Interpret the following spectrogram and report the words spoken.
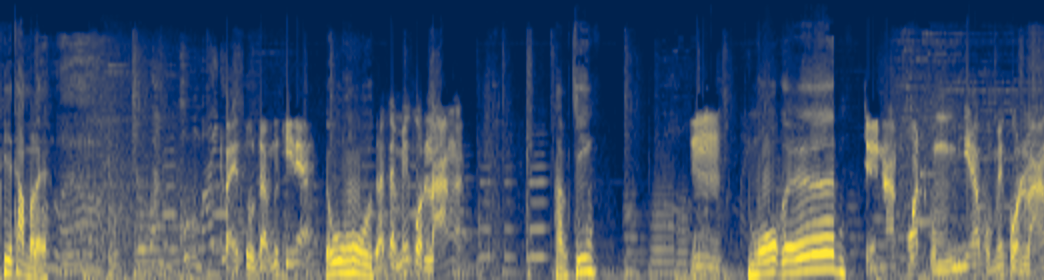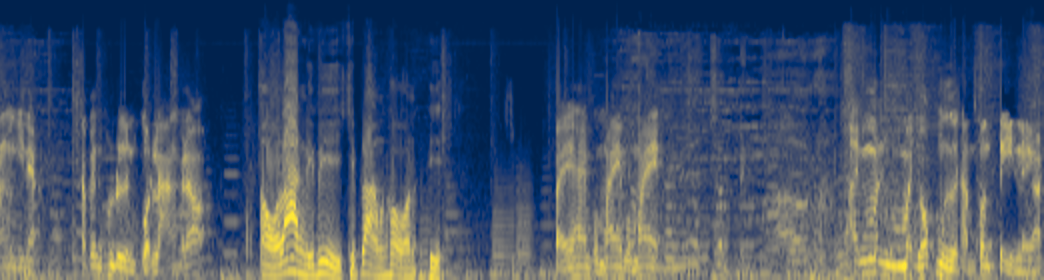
พี่ทำอะไร ใส่ยสูตรแบบเมื่อกี้เนี่ยโอ้โหเหลือแต่ไม่กดล้างอะทำจริง อืม โมเกิน เจนาคอสผมดีนะผมไม่กดล้างเมื่อกี้เนี่ย ถ้าเป็นคนอื่นกดล้างไปแล้ว เอาล่างดิพี่ คลิปล่างมันเข้ากันอะพี่ ไปให้ผมให้ผมให้ฉันเป็นภาระไอ้มันมายกมือทำต้นตีนเลยอะ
